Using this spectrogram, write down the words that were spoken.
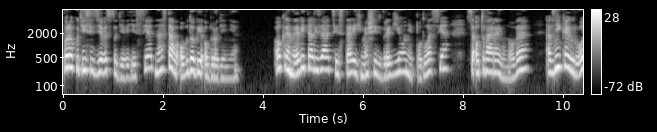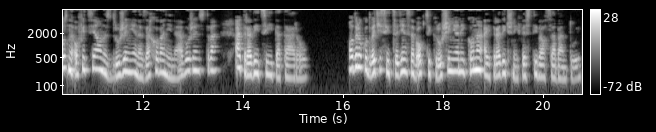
Po roku 1990 nastalo obdobie obrodenia. Okrem revitalizácie starých mešít v regióne Podlasia sa otvárajú nové a vznikajú rôzne oficiálne združenia na zachovanie náboženstva a tradícií Tatárov. Od roku 2007 sa v obci Krušiniany koná aj tradičný festival Sabantuj.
